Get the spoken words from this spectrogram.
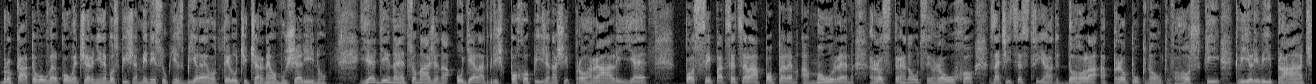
brokátovou velkou večerní nebo spíše mini sukni z bílého tylu či černého mušelínu. Jediné, co má žena udělat, když pochopí, že naši prohráli, je posypat se celá popelem a mourem, roztrhnout si roucho, začít se stříhat dohola a propuknout v hořký, kvílivý pláč.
